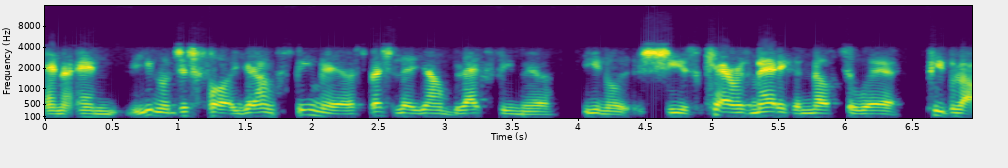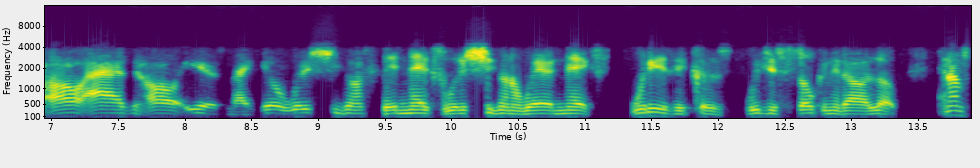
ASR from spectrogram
and and you know, just for a young female, especially a young black female, you know, she is charismatic enough to where people are all eyes and all ears. Like, yo, what is she gonna say next? What is she gonna wear next? What is it? Because we're just soaking it all up. And I'm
